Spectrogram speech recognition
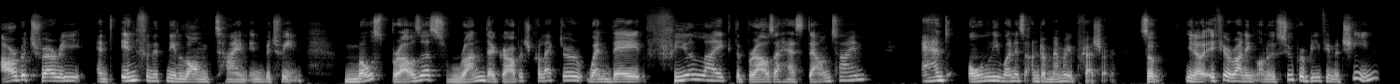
arbitrary and infinitely long time in between most browsers run their garbage collector when they feel like the browser has downtime and only when it's under memory pressure. So, you know, if you're running on a super beefy machine,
